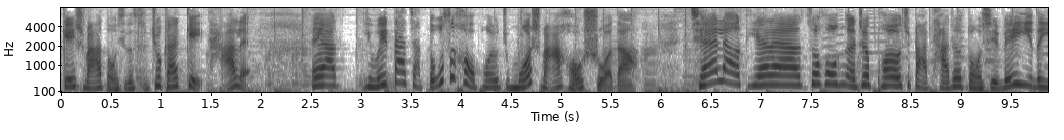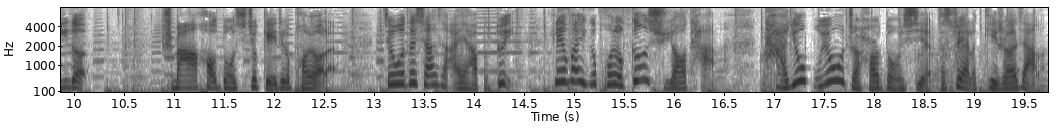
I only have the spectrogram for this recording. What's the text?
给什么东西的时候就该给他了。哎呀，因为大家都是好朋友，就没什么好说的。前两天呢，最后我这朋友就把他这东西唯一的一个什么好东西就给这个朋友了。结果再想想，哎呀，不对，另外一个朋友更需要他。他又不用这号东西，这算了，给人家了。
